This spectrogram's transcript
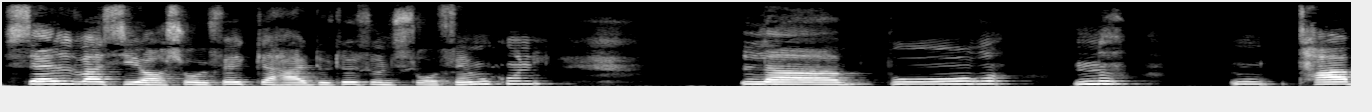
سل و سیاه سرفه که هر دوتاشون سرفه می‌کنی. لبوغ تب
